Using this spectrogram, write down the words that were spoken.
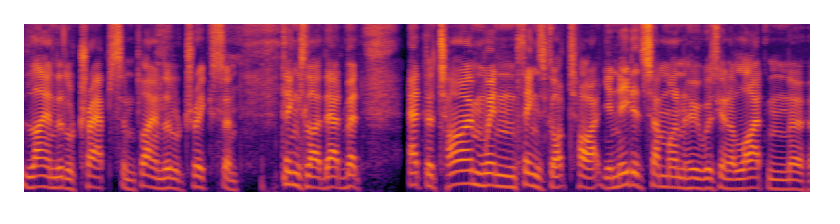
laying little traps and playing little tricks and things like that. But at the time when things got tight, you needed someone who was going to lighten the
